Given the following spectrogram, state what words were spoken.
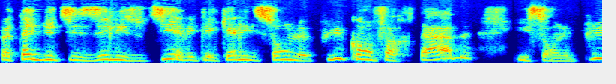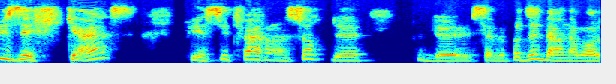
Peut-être d'utiliser les outils avec lesquels ils sont le plus confortables, ils sont le plus efficaces, puis essayer de faire en sorte de, ça ne veut pas dire d'en avoir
